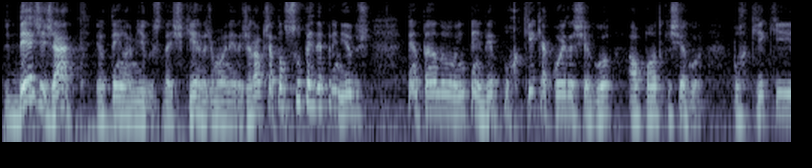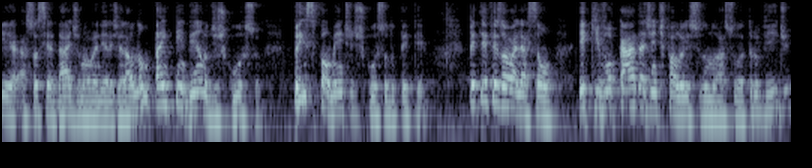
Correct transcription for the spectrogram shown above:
Desde já, eu tenho amigos da esquerda, de uma maneira geral, que já estão super deprimidos, tentando entender por que, que a coisa chegou ao ponto que chegou. Por que, que a sociedade, de uma maneira geral, não está entendendo o discurso, principalmente o discurso do PT. PT fez uma avaliação equivocada, a gente falou isso no nosso outro vídeo.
